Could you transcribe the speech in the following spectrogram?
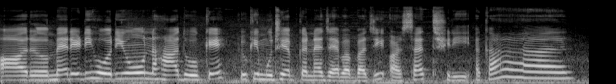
और मैं रेडी हो रही हूँ नहा धो के क्योंकि मुझे अब करना है जय बाबा जी और सत श्री अकाल।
